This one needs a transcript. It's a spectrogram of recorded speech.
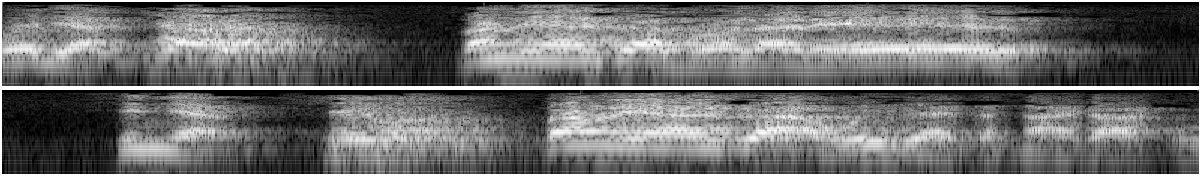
ဘောကျရပါတန်လျာအစပေါ်လာတယ်လို့ရှင်းကြရှင်းပါ တန်လျာအစဝိဇ္ဇာတဏှာကဟု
